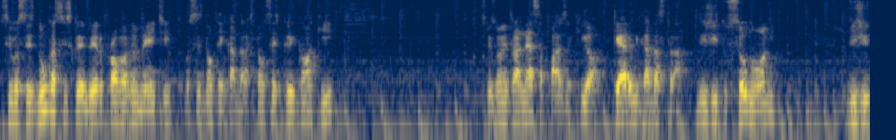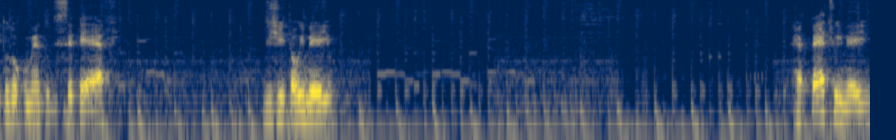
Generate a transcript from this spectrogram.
Se vocês nunca se inscreveram, provavelmente vocês não têm cadastro. Então vocês clicam aqui, vocês vão entrar nessa página aqui, ó, quero me cadastrar. Digita o seu nome, digita o documento de CPF, digita o e-mail, repete o e-mail,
